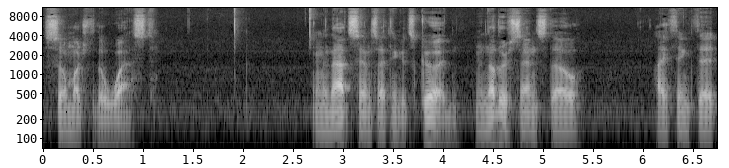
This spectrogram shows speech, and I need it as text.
so much of the West. And in that sense, I think it's good. In another sense, though, I think that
